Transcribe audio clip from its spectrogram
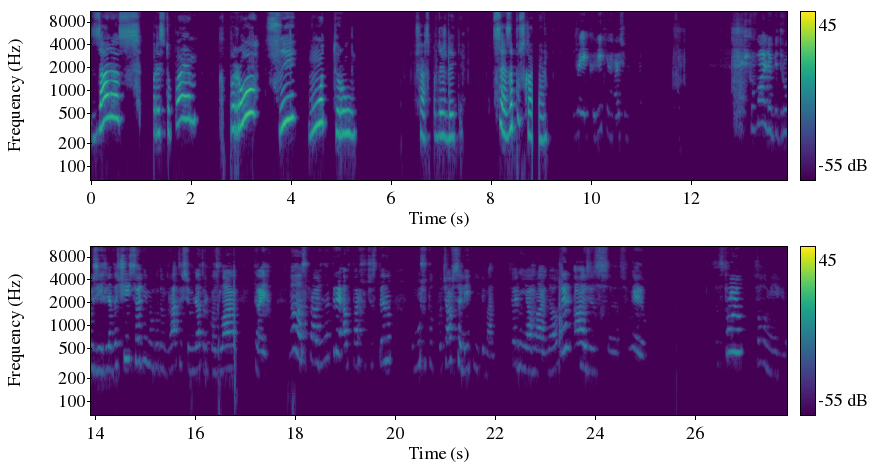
Зараз приступаємо к просмотру. Сейчас, подождите. Все, запускаємо. Вже я граю. Кова, любі друзі і глядачі. Сьогодні ми будемо грати в симулятор козла 3. Ну, насправді не 3, а в першу частину, тому що тут почався літній івент. Сьогодні я граю не один, а зі своєю сестрою Соломією.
